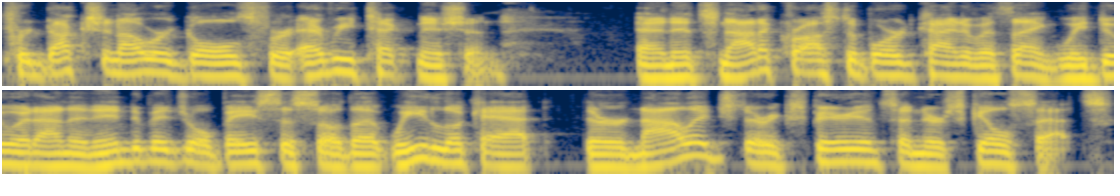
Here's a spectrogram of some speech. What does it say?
production hour goals for every technician. And it's not across the board kind of a thing. We do it on an individual basis so that we look at their knowledge, their experience, and their skill sets.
